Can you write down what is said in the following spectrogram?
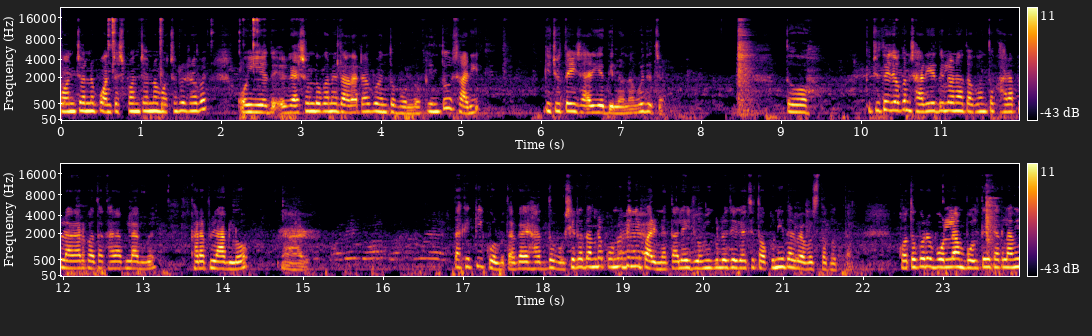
পঞ্চান্ন পঞ্চাশ, পঞ্চান্ন বছরের হবে। ওই রেশন দোকানে দাদাটা পর্যন্ত বলল, কিন্তু শাড়ি কিছুতেই সারিয়ে দিল না, বুঝেছ? তো কিছুতেই যখন সারিয়ে দিল না, তখন তো খারাপ লাগার কথা, খারাপ লাগবে, খারাপ লাগল। আর তাকে কি করব? তার গায়ে হাত দেবো সেটা তো আমরা কোনো দিনই পারি না। তাহলে এই জমিগুলো যে গেছে, তখনই তার ব্যবস্থা করতাম। কত করে বললাম, বলতেই থাকলাম, আমি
